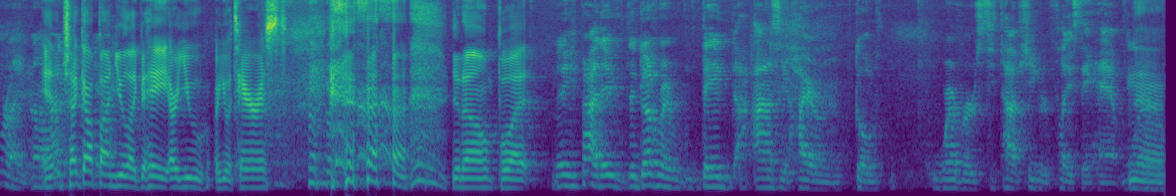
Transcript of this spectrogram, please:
Right. No, I And check up get on you, like, hey, are you are you a terrorist? you know, but They probably they, the government they honestly hire him and go wherever top secret place they have. Yeah.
